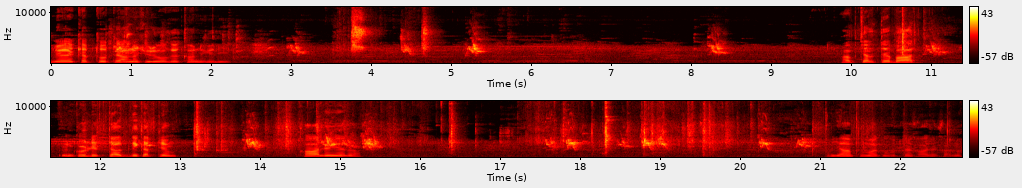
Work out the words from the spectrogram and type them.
मेरे कब तोते आना शुरू हो गए खाने के लिए। अब चलते बाद इनको डिस्टर्ब नहीं करते हम। खा लेंगे तो। यहाँ पे हमारे कबूतर खा रहे खाना।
